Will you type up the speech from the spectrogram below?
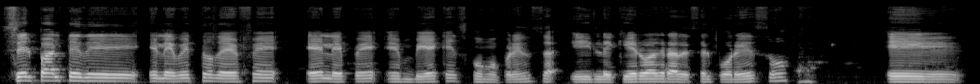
ser parte de el evento de FLP en Vieques como prensa y le quiero agradecer por eso. Eh,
